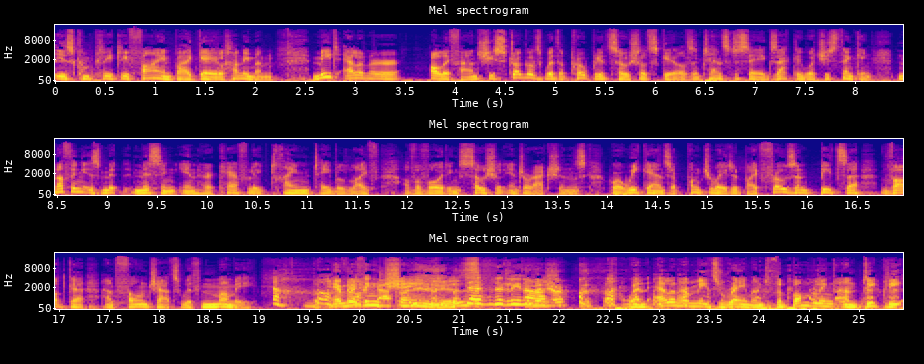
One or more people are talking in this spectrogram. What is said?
is Completely Fine by Gail Honeyman. Meet Eleanor Oliphant. She struggles with appropriate social skills and tends to say exactly what she's thinking. Nothing is mit- missing in her carefully timetabled life of avoiding social interactions where weekends are punctuated by frozen pizza, vodka, and phone chats with mummy. But everything changes Definitely not. When Eleanor meets Raymond, the bumbling and deeply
